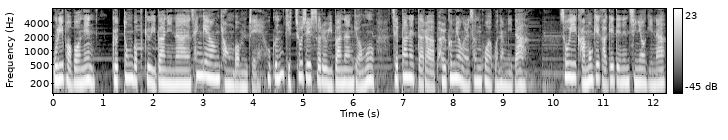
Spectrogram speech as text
우리 법원은 교통법규 위반이나 생계형 경범죄 혹은 기초질서를 위반한 경우 재판에 따라 벌금형을 선고하곤 합니다. 소위 감옥에 가게 되는 징역이나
